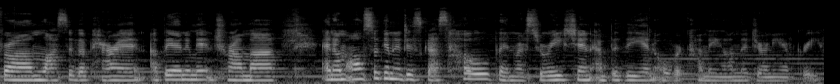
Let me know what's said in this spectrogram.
from loss of a parent, abandonment, trauma, and I'm also going to discuss hope and restoration, empathy, and overcoming on the journey of grief.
